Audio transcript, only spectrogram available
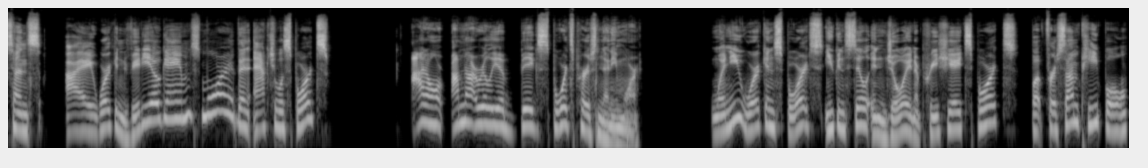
since I work in video games more than actual sports, I don't, I'm not really a big sports person anymore. When you work in sports, you can still enjoy and appreciate sports, but for some people,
